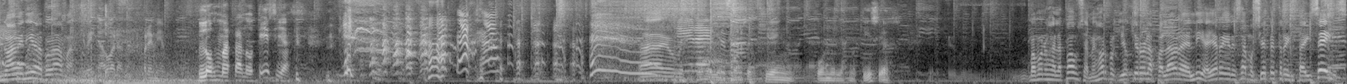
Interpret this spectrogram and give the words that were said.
No ha venido al programa. Venga, ahora, premio. Los matanoticias. Ay, hombre. Entonces, ¿quién pone las noticias? Vámonos a la pausa, mejor porque yo quiero la palabra del día. Ya regresamos, 7:36.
